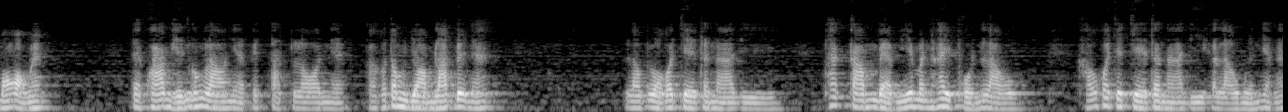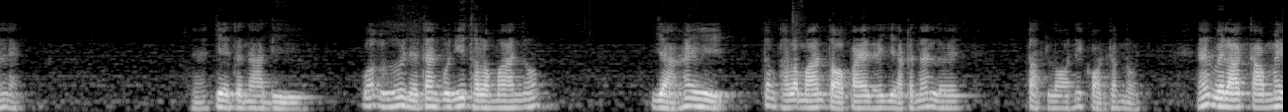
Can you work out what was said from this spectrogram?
มองออกไหมแต่ความเห็นของเราเนี่ยไปตัดรอนเนี่ยเราก็ต้องยอมรับด้วยนะ เราบอกว่าเจตนาดี ถ้ากรรมแบบนี้มันให้ผลเรา เขาก็จะเจตนาดีกับเราเหมือนอย่างนั้นแหละนะเจตนาดี ว่าเออเนี่ยท่านคนนี้ทรมานเนาะอยากให้ต้องทรมานต่อไปเลยอยากกันนั้นเลย ตัดรอนให้ก่อนกำหนดนั้นเวลากรรมให้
